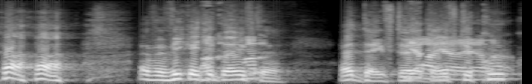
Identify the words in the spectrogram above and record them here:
ja, even een weekendje Deventer. Dave de, ja, Dave ja, de ja. Koek,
